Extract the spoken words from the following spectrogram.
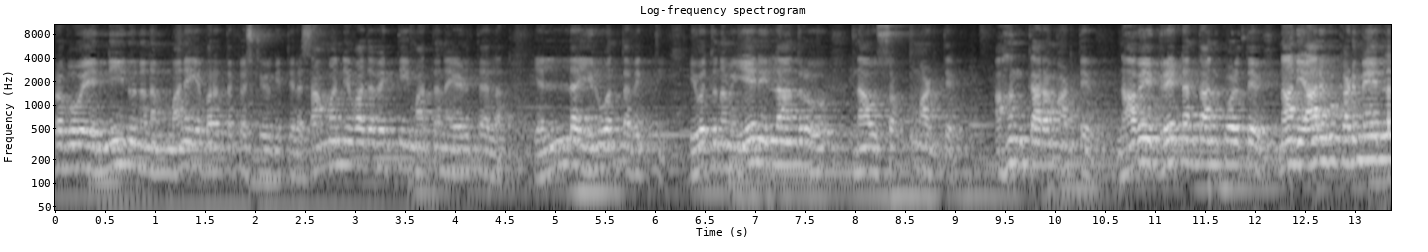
ಪ್ರಭುವೇ, ನೀನು ನನ್ನ ಮನೆಗೆ ಬರತಕ್ಕಷ್ಟು ಯೋಗ್ಯತೆ ಇಲ್ಲ. ಸಾಮಾನ್ಯವಾದ ವ್ಯಕ್ತಿ ಮಾತನ್ನು ಹೇಳ್ತಾ ಇಲ್ಲ. ಎಲ್ಲ ಇರುವಂಥ ವ್ಯಕ್ತಿ. ಇವತ್ತು ನಮಗೇನಿಲ್ಲ ಅಂದ್ರೂ ನಾವು ಸೊಪ್ಪು ಮಾಡ್ತೇವೆ. ಅಹಂಕಾರ ಮಾಡ್ತೇವೆ. ನಾವೇ ಗ್ರೇಟ್ ಅಂತ ಅನ್ಕೊಳ್ತೇವೆ. ನಾನು ಯಾರಿಗೂ ಕಡಿಮೆ ಇಲ್ಲ.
